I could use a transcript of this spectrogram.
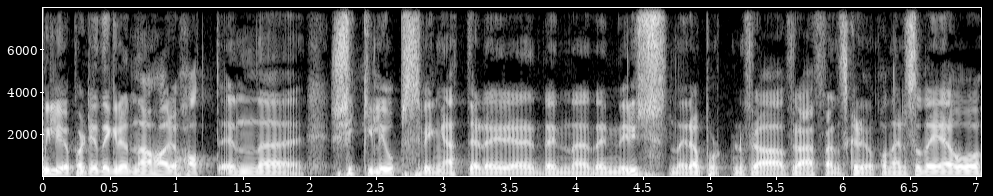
Miljøpartiet De Grønne har jo hatt en uh, skikkelig oppsving etter den, den, den rystende rapporten fra, fra FNs klimapanel. Så det er jo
